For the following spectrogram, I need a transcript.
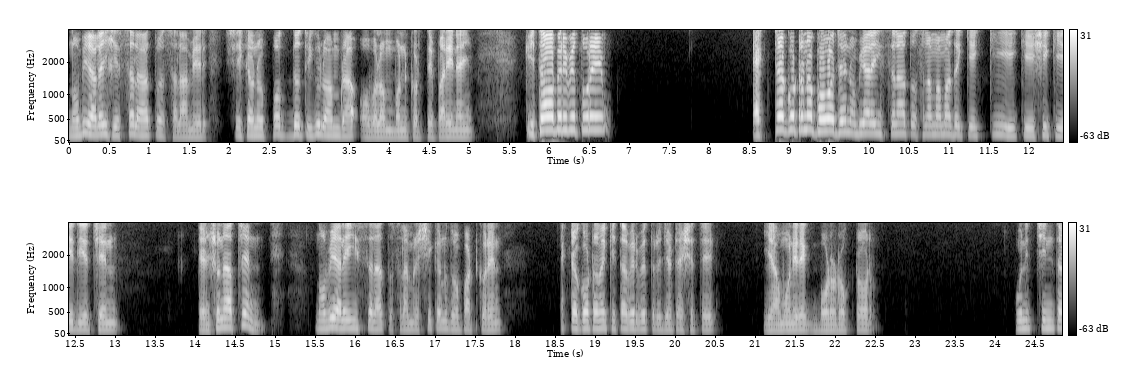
নবী আলাইহি সালামের শেখানো পদ্ধতিগুলো আমরা অবলম্বন করতে পারি নাই। কিতাবের ভেতরে একটা ঘটনা পাওয়া যায়, নবী আলী ইসালাতাম আমাদেরকে কি কি শিখিয়ে দিয়েছেন? টেনশনে আছেন? নবী আলী ইসালাতামের শিখানো দোয়া পাঠ করেন। একটা ঘটনা কিতাবের ভেতরে যেটা এসেছে ইয়ামনের এক বড় ডক্টর উনি চিন্তা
